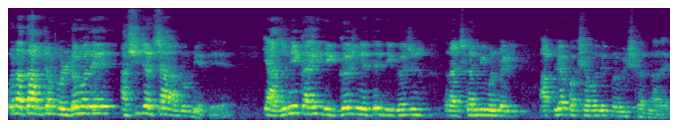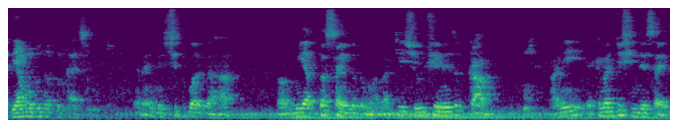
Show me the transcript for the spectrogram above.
पण आता आमच्या फलटणमध्ये अशी चर्चा आढळून येते की अजूनही काही दिग्गज नेते दिग्गज राजकारणी मंडळी आपल्या पक्षामध्ये प्रवेश करणार आहेत. याबाबत आपण काय सांगू? नाही, निश्चित वर्ग हा मी आत्ताच सांगितलं तुम्हाला की शिवसेनेचं काम आणि एकनाथजी शिंदे साहेब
